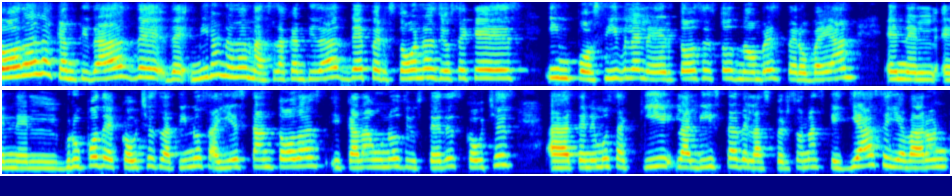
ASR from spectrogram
toda la cantidad de, mira nada más, la cantidad de personas, yo sé que es imposible leer todos estos nombres, pero vean en el, en el grupo de coaches latinos, ahí están todas y cada uno de ustedes, coaches. Ah, tenemos aquí la lista de las personas que ya se llevaron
